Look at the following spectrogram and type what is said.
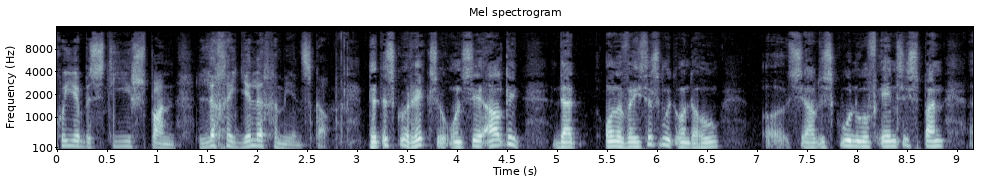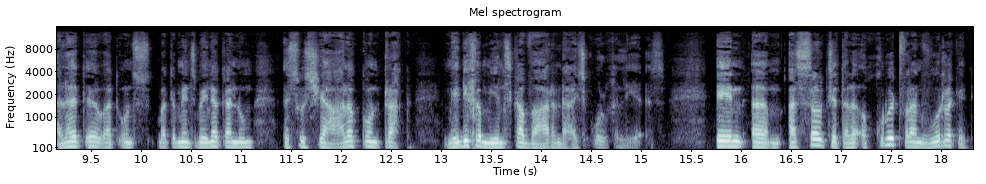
goeie bestuurspan lig 'n hele gemeenskap. Dit is korrek so. Ons sê altyd dat onderwysers moet onthou uh, selfs die skoolhoof en sy span, hulle het uh, wat ons wat 'n mens binne kan noem 'n sosiale kontrak met die gemeenskap waarin daai skool geleë is. En ehm um, as sulks het hulle 'n groot verantwoordelikheid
